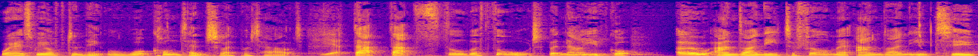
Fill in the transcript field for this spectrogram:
whereas we often think, well, what content shall I put out? Yeah. that that's still the thought. But now mm. you've got oh, and I need to film it, and I need to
